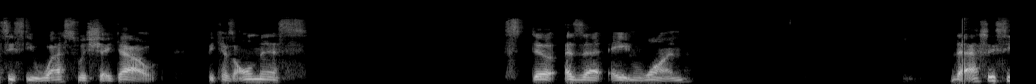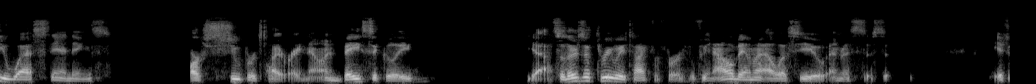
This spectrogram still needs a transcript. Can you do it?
SEC West would shake out, because Ole Miss still is at eight and one. The SEC West standings are super tight right now, and basically yeah, so there's a three-way tie for first between Alabama, LSU, and Mississippi. If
